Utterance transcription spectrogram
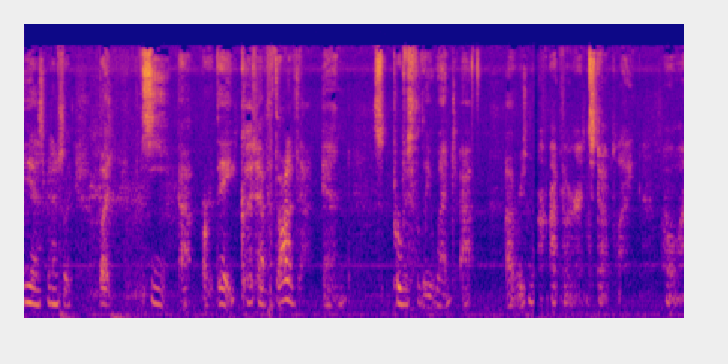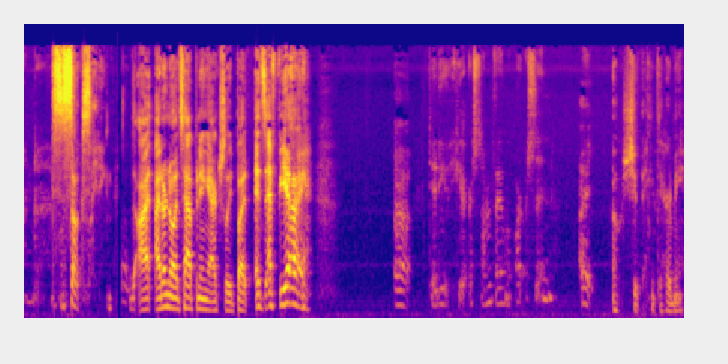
Yes, potentially, but he uh, or they could have thought of that, and purposefully went at a reasonable at a red stoplight. Oh, and uh, This is so exciting. I, I don't know what's happening actually, but it's FBI. uh, did you hear something, Larson? Oh shoot, I think they heard me.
